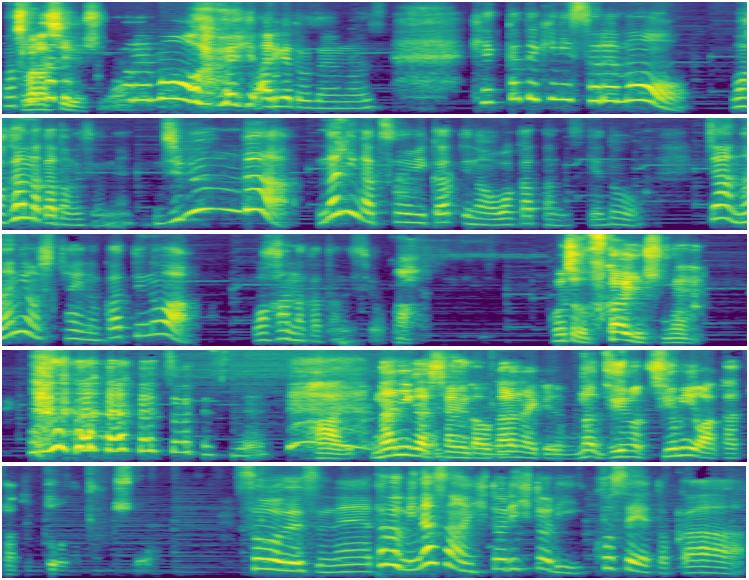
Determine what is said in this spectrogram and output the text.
まあ素晴らしいですねそれも ありがとうございます。結果的にそれも分かんなかったんですよね。自分が何が強みかっていうのは分かったんですけど、じゃあ何をしたいのかっていうのは分かんなかったんですよ。これちょっと深いですね。そうですね。はい。何がしたいのかわからないけども、な自分の強みは分かったというところだったんですね。そうですね。多分皆さん一人一人個性とか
